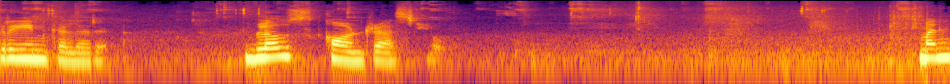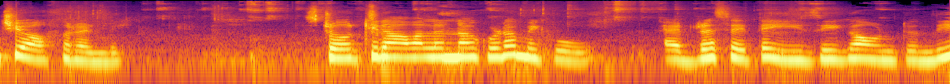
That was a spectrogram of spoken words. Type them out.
గ్రీన్ కలర్. బ్లౌజ్ కాంట్రాస్ట్లో. మంచి ఆఫర్ అండి. స్టోర్కి రావాలన్నా కూడా మీకు అడ్రస్ అయితే ఈజీగా ఉంటుంది.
